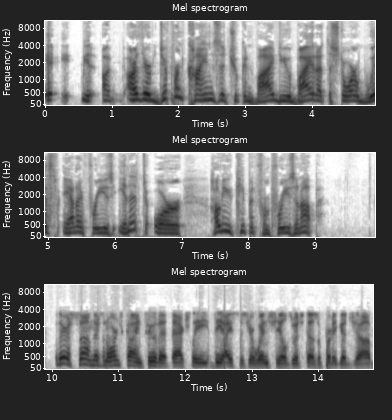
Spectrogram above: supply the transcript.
It, it, it, uh, are there different kinds that you can buy? Do you buy it at the store with antifreeze in it, or how do you keep it from freezing up? There's some. There's an orange kind too that actually de-ices your windshields, which does a pretty good job.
